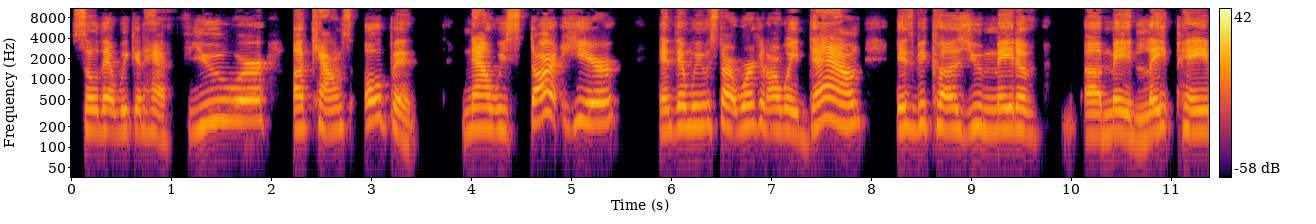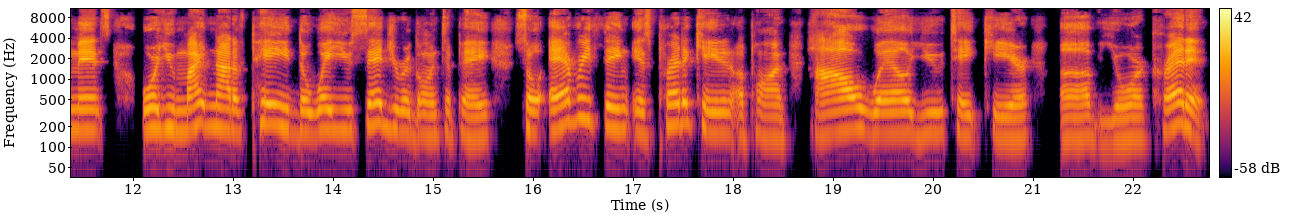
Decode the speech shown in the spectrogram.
so that we can have fewer accounts open. Now we start here and then we start working our way down is because you made have uh, made late payments or you might not have paid the way you said you were going to pay so everything is predicated upon how well you take care of your credit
